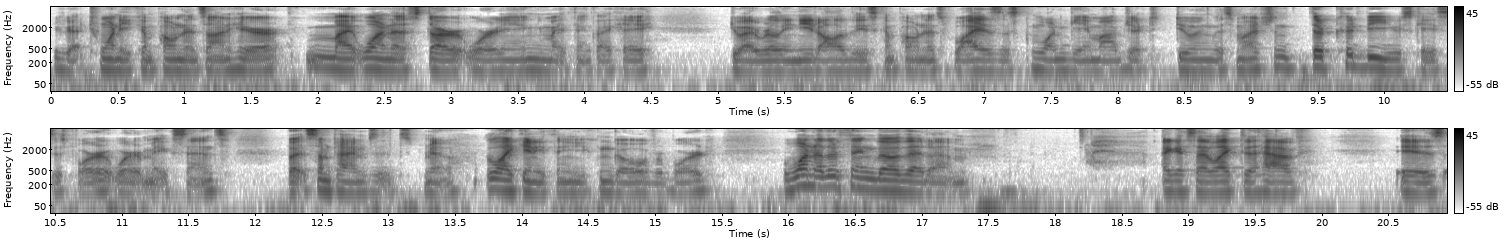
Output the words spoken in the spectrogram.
You've got 20 components on here. You might want to start worrying. You might think like, hey, do I really need all of these components? Why is this one game object doing this much? And there could be use cases for it where it makes sense, but sometimes it's you know like anything you can go overboard. One other thing though that um, I guess I like to have is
